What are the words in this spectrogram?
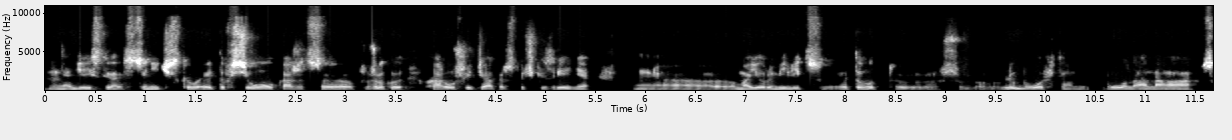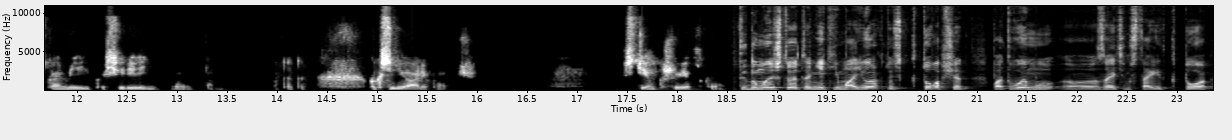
действия сценического. Это все кажется, что такое хороший театр с точки зрения э, майора милиции. Это вот э, любовь, там, он, она, скамейка, сирень, вот, там, вот это. Как в сериале, короче. Стенка шведская. Ты думаешь, что это некий майор? То есть кто вообще, по-твоему, э, за этим стоит? Кто а,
